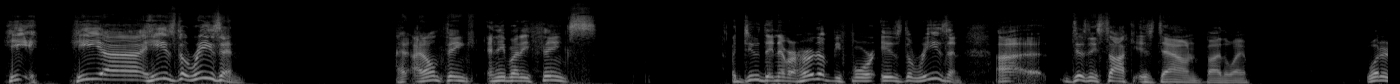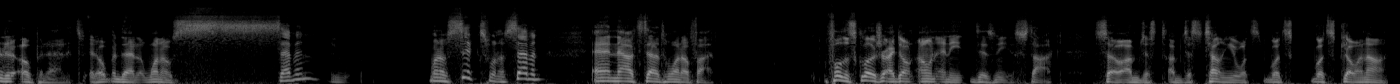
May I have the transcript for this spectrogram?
he he uh, he's the reason"? I, don't think anybody thinks dude they never heard of before is the reason. Uh, Disney stock is down, by the way. What did it open at? It's, it opened at 107, 106, 107, and now it's down to 105. Full disclosure, I don't own any Disney stock, so I'm just I'm just telling you what's what's what's going on.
